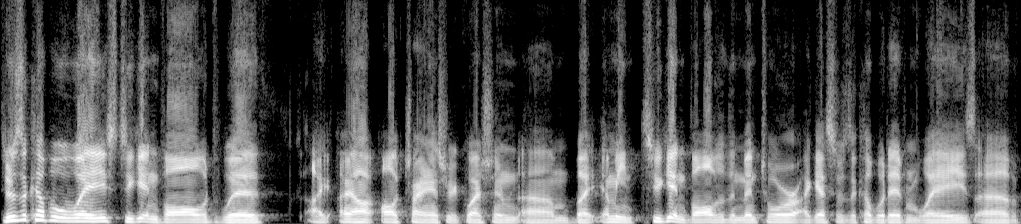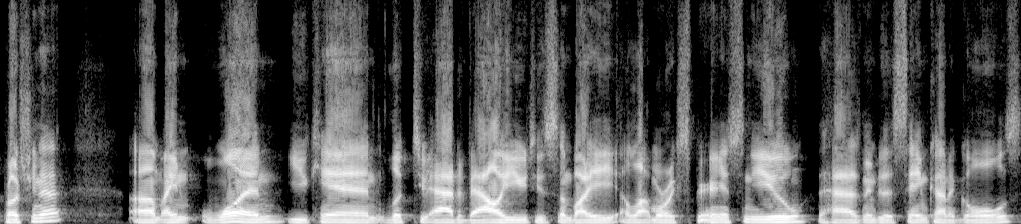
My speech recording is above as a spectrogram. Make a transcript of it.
there's a couple of ways to get involved with I, will try and answer your question um, but i mean to get involved with the mentor i guess there's a couple of different ways of approaching that um, I mean, one, you can look to add value to somebody a lot more experienced than you that has maybe the same kind of goals.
